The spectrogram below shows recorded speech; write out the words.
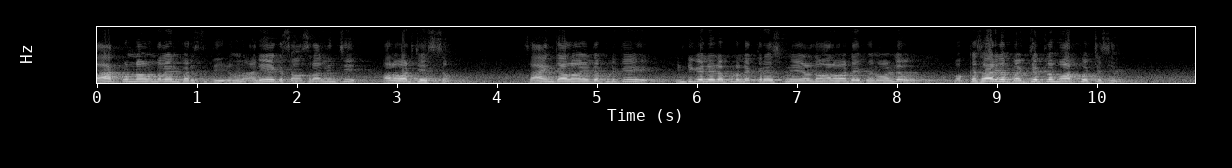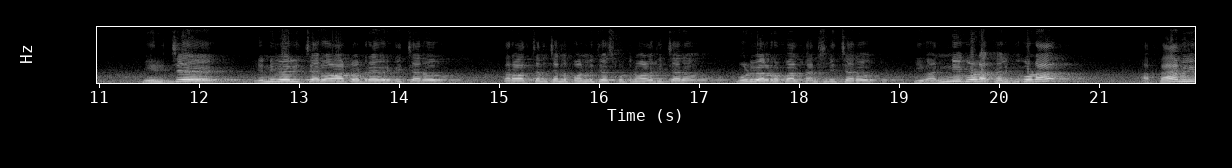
తాకుండా ఉండలేని పరిస్థితి. అనేక సంవత్సరాల నుంచి అలవాటు చేసాం సాయంకాలం అయ్యేటప్పటికి ఇంటికి వెళ్ళేటప్పుడు లెక్కర వేసుకుని వెళ్ళడం అలవాటు అయిపోయిన వాళ్ళు ఒక్కసారిగా బడ్జెట్లో మార్పు వచ్చేసింది. మీరు ఇచ్చే ఎన్ని వేలు ఇచ్చారు ఆటో డ్రైవర్కి ఇచ్చారు తర్వాత చిన్న చిన్న పనులు చేసుకుంటున్న వాళ్ళకి ఇచ్చారు మూడు వేల రూపాయలు పెన్షన్ ఇచ్చారు ఇవన్నీ కూడా కలిపి కూడా ఆ ఫ్యామిలీ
